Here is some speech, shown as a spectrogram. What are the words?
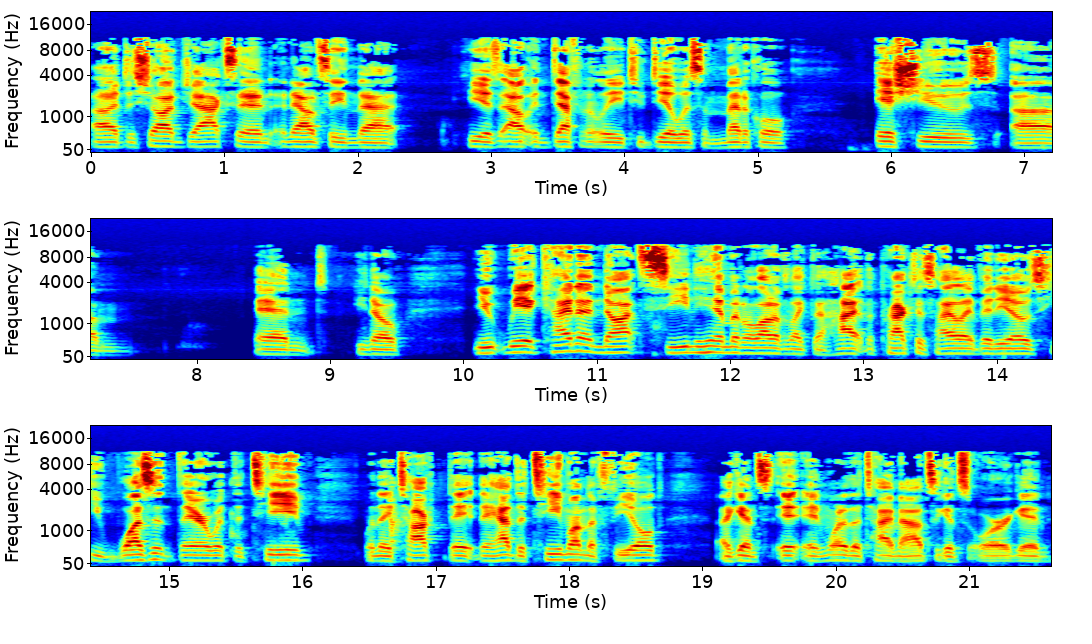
Uh, Dishon Jackson announcing that he is out indefinitely to deal with some medical issues. Um, and you know, you we had kind of not seen him in a lot of like the high the practice highlight videos. He wasn't there with the team when they talked. They they had the team on the field against in one of the timeouts against Oregon,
